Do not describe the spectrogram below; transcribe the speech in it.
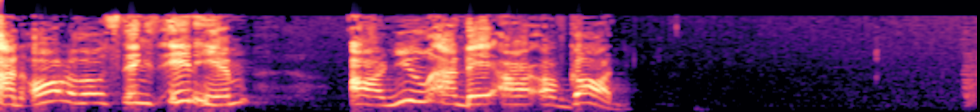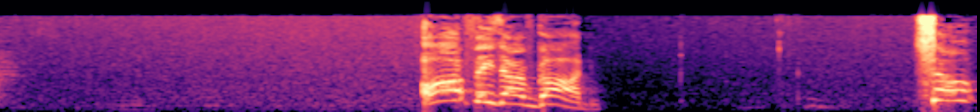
And all of those things in him are new and they are of God. All things are of God. So,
